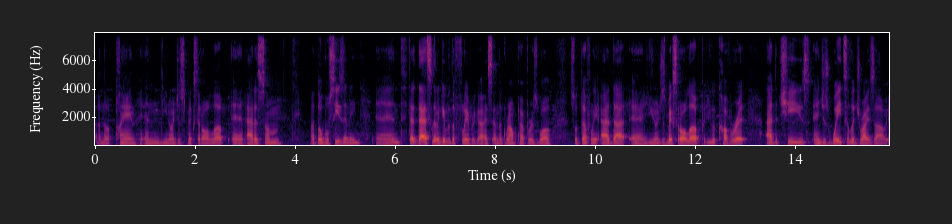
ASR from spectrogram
on the plan and you know I just mixed it all up and added some adobo seasoning. And that that's gonna give it the flavor guys and the ground pepper as well. So definitely add that and you know just mix it all up. You could cover it add the cheese and just wait till it dries out.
